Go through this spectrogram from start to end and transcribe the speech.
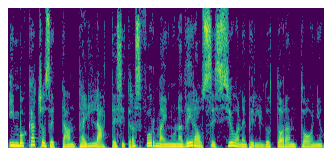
In Boccaccio 70 il latte si trasforma in una vera ossessione per il dottor Antonio,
